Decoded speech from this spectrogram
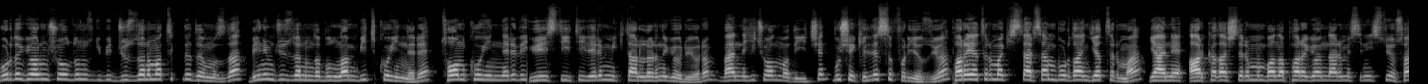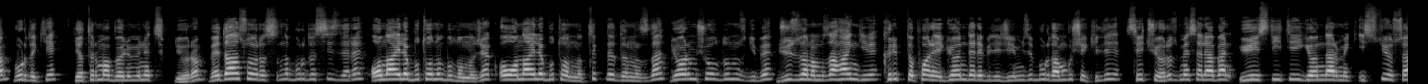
Burada görmüş olduğunuz gibi cüzdanıma tıkladığımızda benim cüzdanımda bulunan bitcoinleri, ton coinleri ve USDT'lerin miktarlarını görüyorum. Bende hiç olmadığı için bu şekilde sıfır yazıyor. Para yatırmak istersem buradan yatırma. Yani arkadaşlarımın bana para göndermesini istiyorsam buradaki yatırma bölümüne tıklıyorum. Ve daha sonrasında burada sizlere onayla butonu bulunacak. O onayla butonuna tıkladığınızda görmüş olduğunuz gibi cüzdanımıza hangi kripto parayı gönderebileceğimizi buradan bu şekilde seçiyoruz. Mesela ben USDT'yi göndermek istiyorsam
